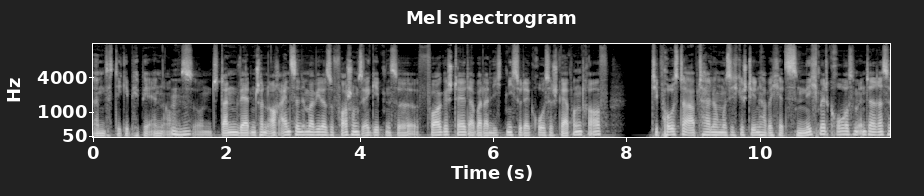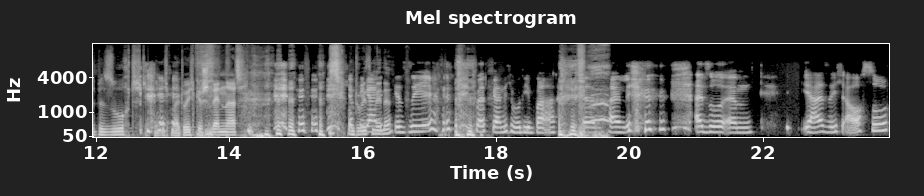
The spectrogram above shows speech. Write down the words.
ähm, des DGPPN aus. Mhm. Und dann werden schon auch einzeln immer wieder so Forschungsergebnisse vorgestellt, aber da liegt nicht so der große Schwerpunkt drauf. Die Posterabteilung, muss ich gestehen, habe ich jetzt nicht mit großem Interesse besucht. Da bin ich mal durchgeschlendert. ich habe die gar nicht gesehen. Ich weiß gar nicht, wo die war. Ähm, peinlich. Also ähm, Ja, sehe ich auch so.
